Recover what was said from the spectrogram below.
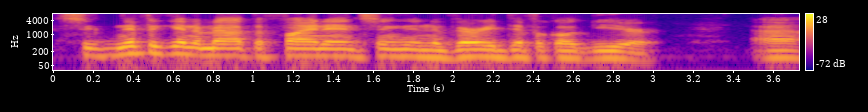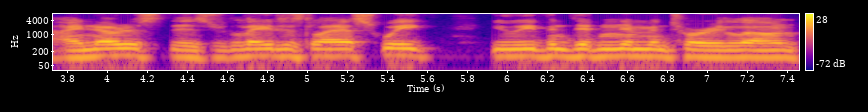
significant amount of financing in a very difficult year. Uh, I noticed as late as last week, you even did an inventory loan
